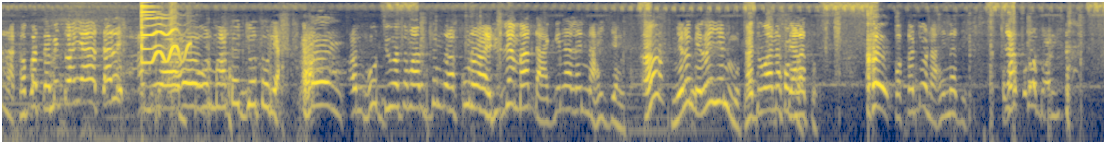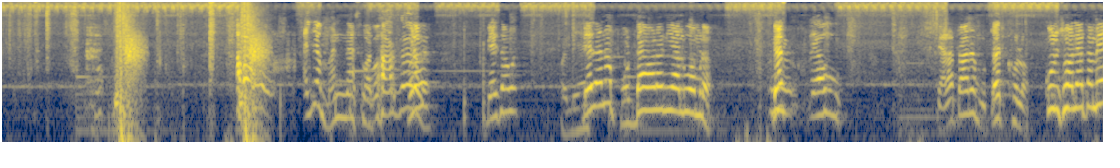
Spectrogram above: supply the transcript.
ના ખબર તમે તો અહીંયા અત્યારે જોતો લ્યા અને થયું તમારે એકદમ રાખવું ના આવ્યું? એટલે મારા દાગીના લઈને નાહી જાય હા? મેલો મેલો એને મોઢા ધોવાના પેલા તો. પકડજો નાહી નથી. આજે મન ના સ્વાદ? બે જાવ બે જાના પોડા વાળા ની આલુ હમણાં. બે એવું. પેલા તારે મોઢા જ ખોલો. કોણ છો લ્યા તમે?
